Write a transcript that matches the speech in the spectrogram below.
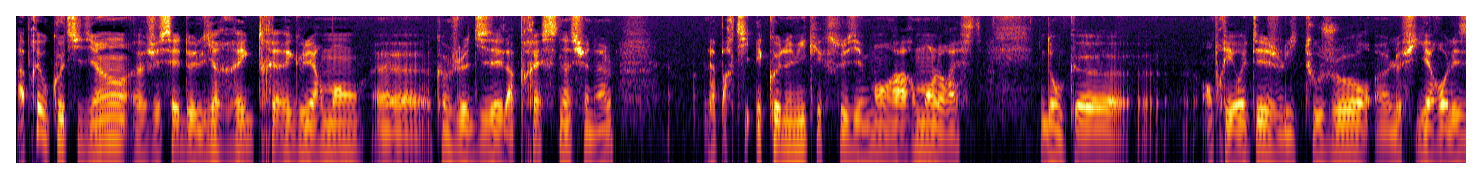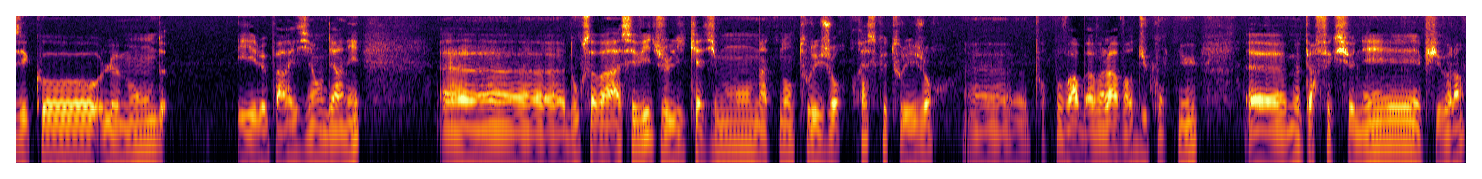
Après, au quotidien, euh, j'essaie de lire très régulièrement, euh, comme je le disais, la presse nationale, la partie économique exclusivement, rarement le reste. Donc, en priorité, je lis toujours Le Figaro, Les Échos, Le Monde et Le Parisien en dernier. Donc ça va assez vite, je lis quasiment maintenant tous les jours, presque tous les jours. Euh, pour pouvoir bah, voilà, avoir du contenu, euh, me perfectionner, et puis voilà.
